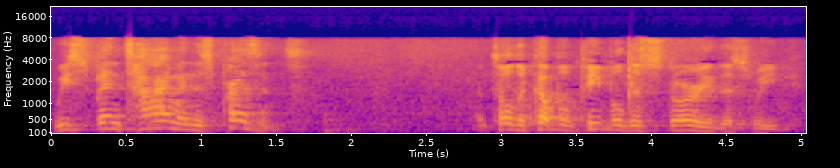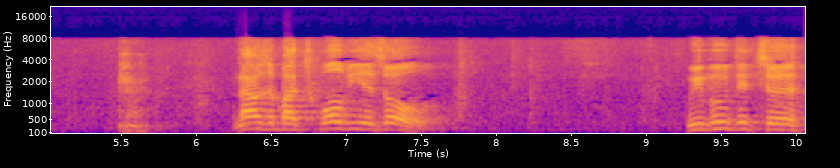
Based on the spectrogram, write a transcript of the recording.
We spend time in his presence. Told a couple of people this story this week. when I was about 12 years old, we moved into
